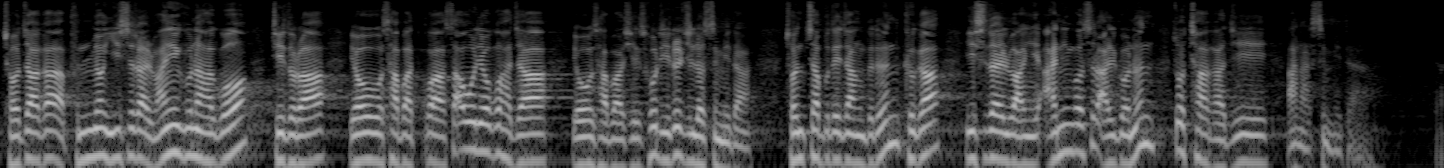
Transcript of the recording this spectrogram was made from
저자가 분명 이스라엘 왕이구나 하고 뒤돌아 여호사밧과 싸우려고 하자 여호사밧이 소리를 질렀습니다. 전차 부대장들은 그가 이스라엘 왕이 아닌 것을 알고는 쫓아가지 않았습니다. 자,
